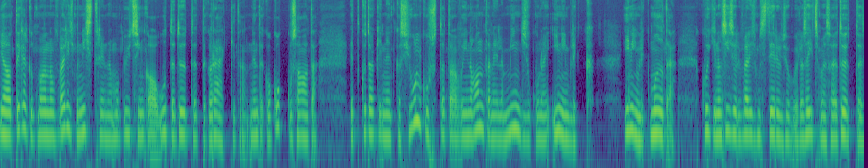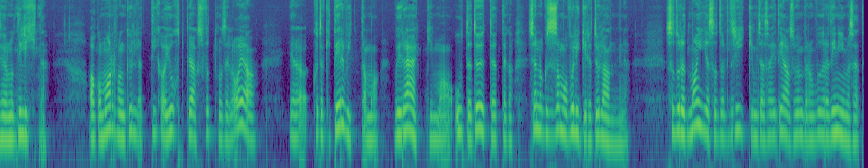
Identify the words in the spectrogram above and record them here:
ja tegelikult ma noh, välisministrina ma püüdsin ka uute töötajatega rääkida, nendega kokku saada, et kuidagi neid kas julgustada või no anda neile mingisugune inimlik inimlik mõõde. kuigi no siis oli Välisministeeriumis juba üle seitsmesaja töötaja, see ei olnud nii lihtne. Aga ma arvan küll, et iga juht peaks võtma selle aja ja kuidagi tervitama või rääkima uute töötajatega, see on nagu seesama volikirjade üleandmine. sa tuled majja, sa tuled riiki, mida sa ei tea, su ümber on võõrad inimesed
